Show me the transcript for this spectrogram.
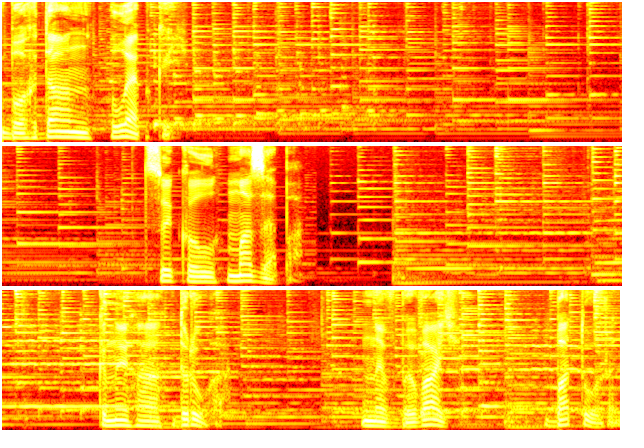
Богдан Лепкий. Цикл Мазепа. Книга друга. Не вбивай Батурин.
